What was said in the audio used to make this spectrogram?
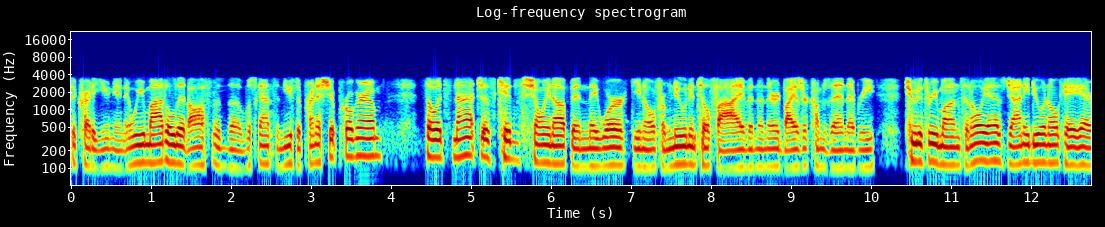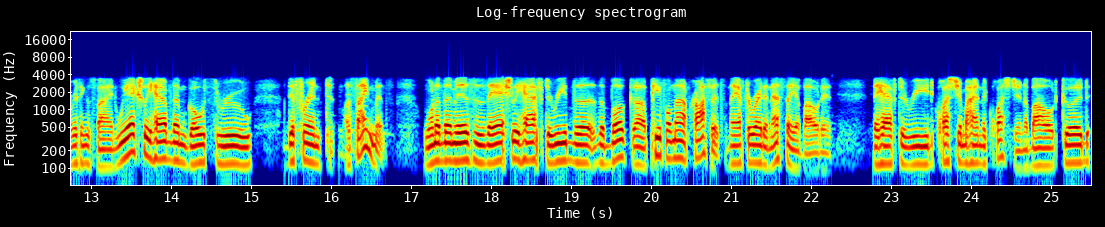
the credit union, and we modeled it off of the Wisconsin Youth Apprenticeship Program. So it's not just kids showing up and they work, you know, from noon until five, and then their advisor comes in every two to three months, and oh yeah, is Johnny doing okay? Yeah, everything's fine. We actually have them go through different assignments. One of them is is they actually have to read the the book uh, People Not Profits, and they have to write an essay about it. They have to read question behind the question about good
